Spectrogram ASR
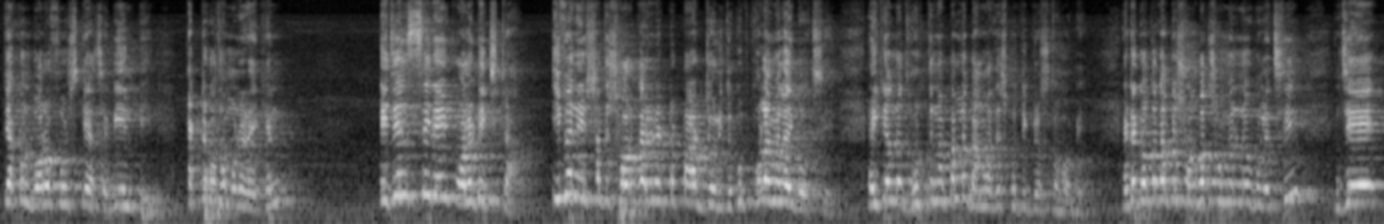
তো এখন বড় ফোর্স কে আছে? বিএনপি একটা কথা মনে রাখেন এজেন্সির এই পলিটিক্সটা ইভেন এর সাথে সরকারের একটা পার্ট জড়িত, খুব খোলামেলাই বলছি। এইটি আমরা ধরতে না পারলে বাংলাদেশ ক্ষতিগ্রস্ত হবে। এটা গতকালকে সংবাদ সম্মেলনেও বলেছি যে,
